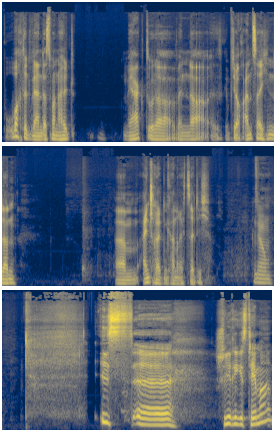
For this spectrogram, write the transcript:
beobachtet werden, dass man halt merkt oder wenn da, es gibt ja auch Anzeichen dann, ähm, einschreiten kann rechtzeitig. Ja. Ist äh, schwieriges Thema.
